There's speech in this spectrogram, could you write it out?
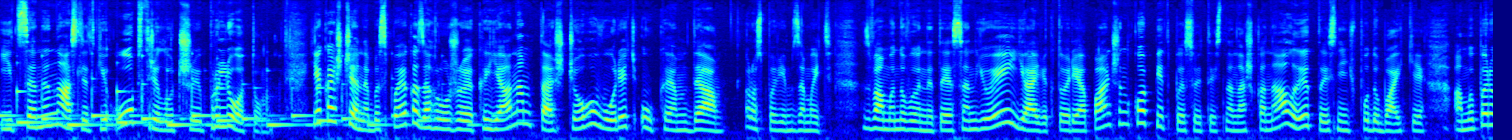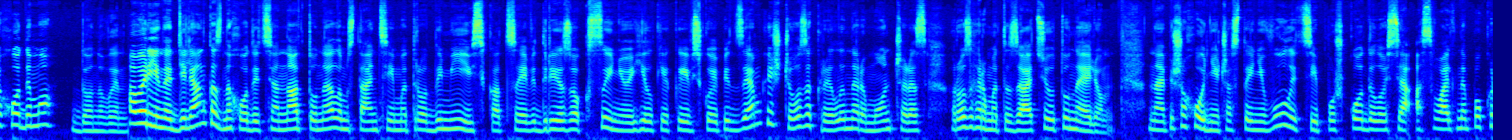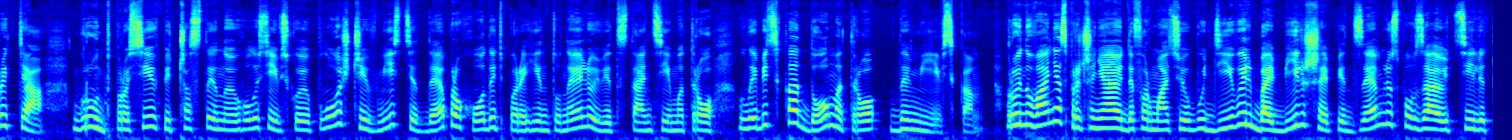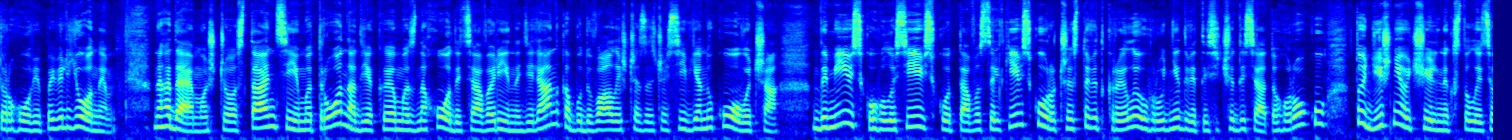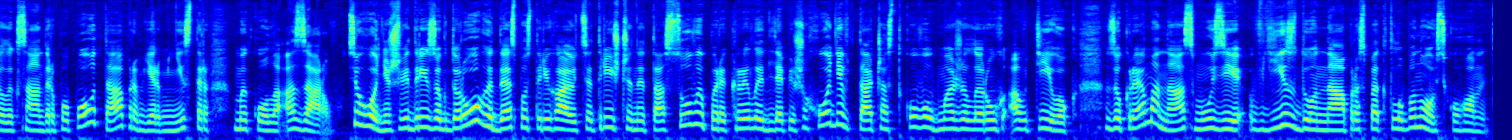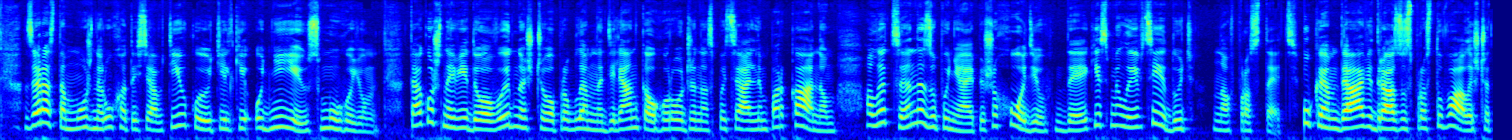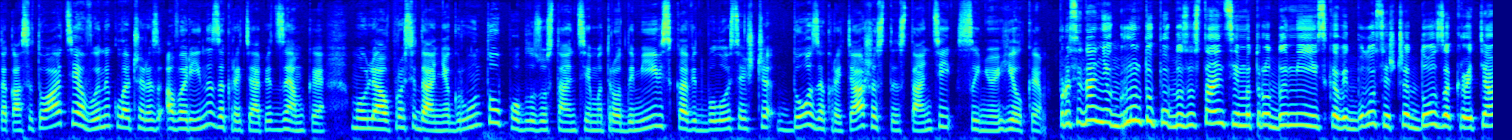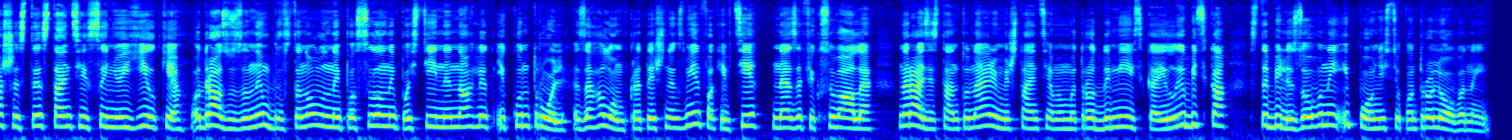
І це не наслідки обстрілу чи прильоту. Яка ще небезпека загрожує киянам та що говорять у КМДА? Розповім за мить. З вами новини ТСН.UA, Я Вікторія Панченко. Підписуйтесь на наш канал і тисніть вподобайки. А ми переходимо до новин. Аварійна ділянка знаходиться над тунелем станції метро Деміївська. Це відрізок синьої гілки київської підземки, що закрили на ремонт через розгерметизацію тунелю. На пішохідній частині вулиці пошкодилося асфальтне покриття. Ґрунт просів під частиною Голосіївської площі в місті, де проходить перегін тунелю від станції метро Либідська до метро Деміївська. Руйнування спричиняють деформацію будівель, ба більше під землю сповзають цілі торгові павільйони. Нагадаємо, що станції метро, над якими знаходиться аварійна ділянка, будували ще за часів Януковича. Деміївську, Голосіївську та Васильківську урочисто відкрили у грудні 2010 року. Тодішній очільник столиці Олександр Попов та прем'єр-міністр Микола Азаров. Сьогодні ж відрізок дороги, де спостерігаються тріщини та суви, перекрили для пішоходів та частково обмежили рух автівок, зокрема на смузі в'їзду на проспект Лобановського. Зараз там можна рухатися автівкою тільки однією смугою. Також на відео видно, що проблемна ділянка огороджена спеціальним парканом, але це не зупиняє пішоходів. Деякі сміливці йдуть навпростець. У КМДА відразу спростували, що така ситуація виникла через аварійне закриття підземки. Мовляв, просідання ґрунту поблизу станції метро Деміївська відбулося ще до закриття шести станцій синьої гілки. Просідання ґрунту поблизу станції метро Деміївська відбулося ще до закриття шести станцій синьої гілки. Одразу за ним був встановлений посилений постійний нагляд і контроль. Загалом критичних змін фахівці не зафіксували. Наразі стан тунелю між станціями метро Деміївська і Либіцька стабілізований і повністю контрольований.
